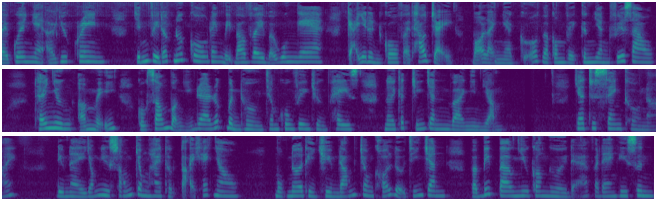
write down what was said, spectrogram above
tại quê nhà ở Ukraine. Chính vì đất nước cô đang bị bao vây bởi quân Nga, cả gia đình cô phải tháo chạy, bỏ lại nhà cửa và công việc kinh doanh phía sau. Thế nhưng ở Mỹ, cuộc sống vẫn diễn ra rất bình thường trong khuôn viên trường Pace, nơi cách chiến tranh vài nghìn dặm. Yatusenko nói, điều này giống như sống trong hai thực tại khác nhau. Một nơi thì chìm đắm trong khói lửa chiến tranh và biết bao nhiêu con người đã và đang hy sinh,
